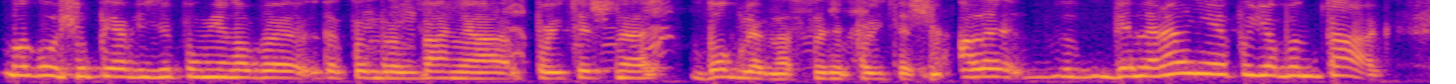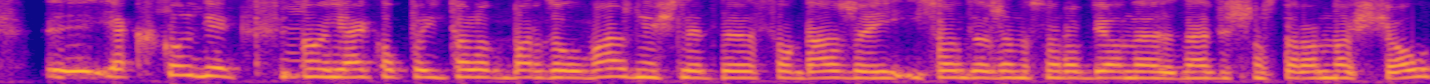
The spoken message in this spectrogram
mogą się pojawić zupełnie nowe, tak powiem, rozdania polityczne w ogóle na scenie politycznej. Ale generalnie powiedziałbym tak, jakkolwiek no, ja jako politolog bardzo uważnie śledzę sondaże i sądzę, że one są robione z najwyższą starannością,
